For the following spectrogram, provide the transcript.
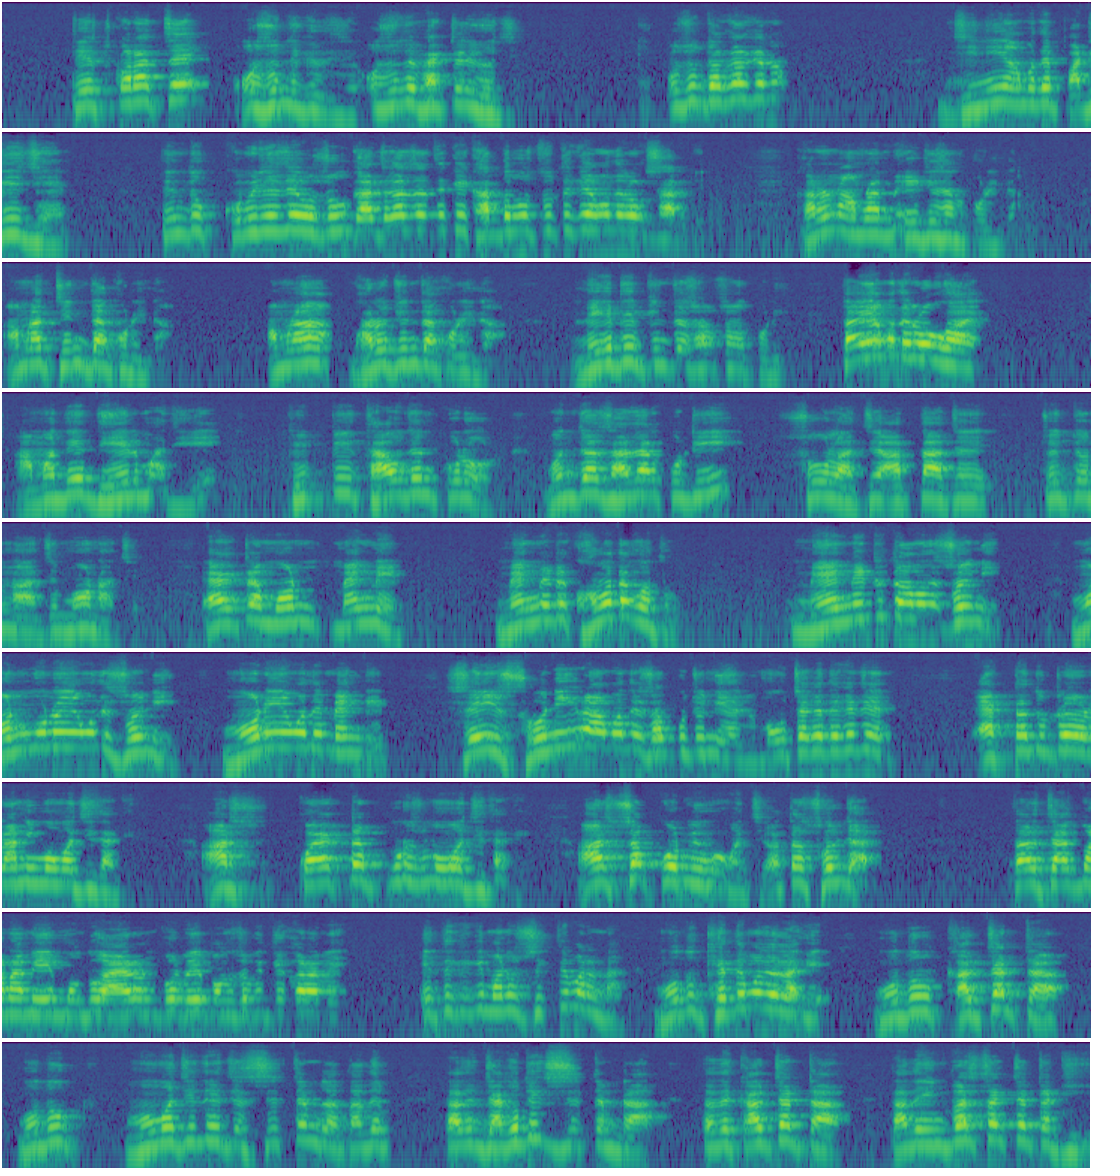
টেস্ট করাচ্ছে, ওষুধ লিখে দিচ্ছে, ওষুধের ফ্যাক্টরি হচ্ছে। ওষুধ দরকার কেন? যিনি আমাদের পাঠিয়েছেন কিন্তু কবিরাজে ওষুধ গাছ গাছা থেকে, খাদ্যবস্তু থেকে আমাদের রোগ সারবে। কারণ আমরা মেডিটেশন করি না। আমরা চিন্তা করি না। আমরা ভালো চিন্তা করি না। নেগেটিভ চিন্তা সবসময় করি। তাই আমাদের রোগ হয়। আমাদের দেহের মাঝে ফিফটি থাউজেন্ড করোড় পঞ্চাশ হাজার কোটি সোল আছে, আত্মা আছে, চৈতন্য আছে, মন আছে। একটা মন ম্যাগনেট ম্যাগনেটের ক্ষমতা কত? ম্যাগনেটই তো আমাদের সৈনিক। মন মনগুলোই আমাদের সৈনিক। মনেই আমাদের ম্যাগনেট সেই সৈনিকরা আমাদের সব কিছু নিয়ে আসবে। মৌচাকে দেখেছেন? একটা দুটো রানী মৌমাছি থাকে, আর কয়েকটা পুরুষ মৌমাছি থাকে, আর সব কর্মী মৌমাছি, অর্থাৎ সোলজার তার চাক বানাবে, মধু আয়রন করবে, বংশবৃদ্ধি করাবে। এ থেকে কি মানুষ শিখতে পারে না? মধু খেতে মজা লাগে। মধুর কালচারটা মধু মৌমাছিদের যে সিস্টেমটা তাদের তাদের জাগতিক সিস্টেমটা তাদের কালচারটা তাদের ইনফ্রাস্ট্রাকচারটা কি?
